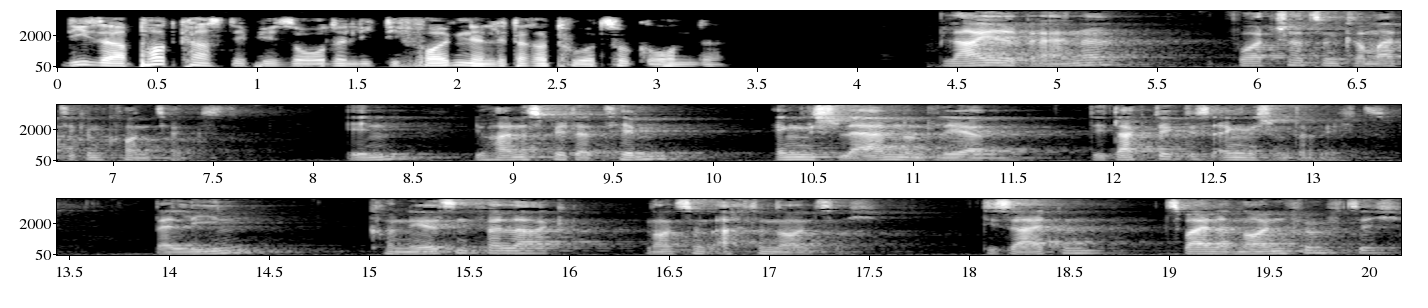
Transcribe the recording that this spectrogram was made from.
Dieser Podcast-Episode liegt die folgende Literatur zugrunde. Blyle Werner, Wortschatz und Grammatik im Kontext. In Johannes Peter Timm, Englisch lernen und lehren, Didaktik des Englischunterrichts. Berlin, Cornelsen Verlag, 1998. Die Seiten 259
